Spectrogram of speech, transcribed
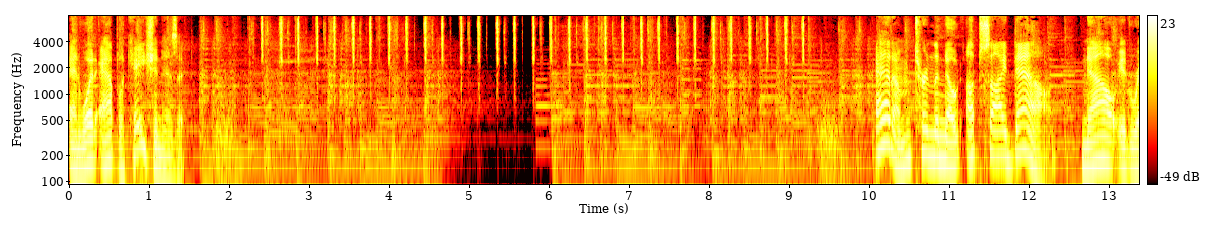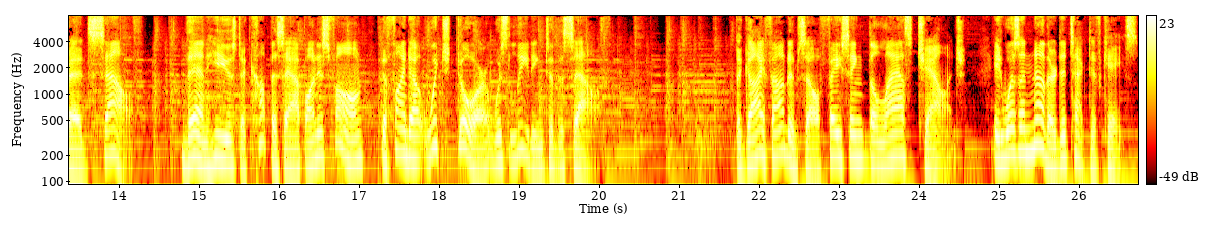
and what application is it? Adam turned the note upside down now it read south. Then he used a compass app on his phone to find out which door was leading to the south. The guy found himself facing the last challenge. It was another detective case.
